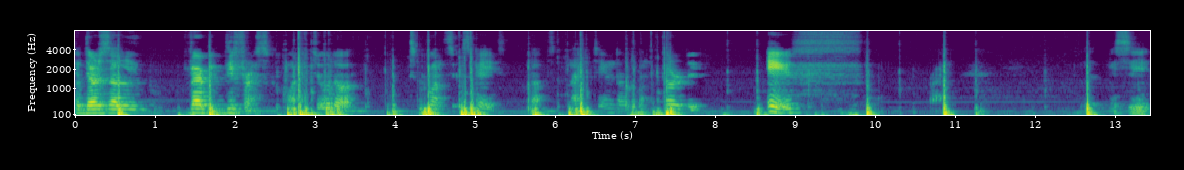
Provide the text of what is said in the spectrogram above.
So there's a very big difference. 1.2.168.19.130 if right, let me see,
